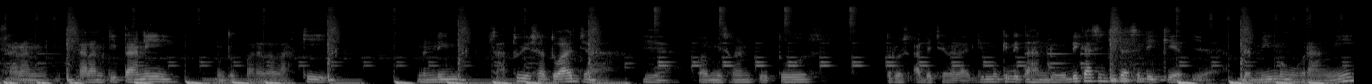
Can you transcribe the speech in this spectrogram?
saran saran kita nih untuk para lelaki mending satu ya satu aja. Iya. Kalau misalkan putus terus ada cewek lagi mungkin ditahan dulu dikasih jeda sedikit. Iya. Demi mengurangi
